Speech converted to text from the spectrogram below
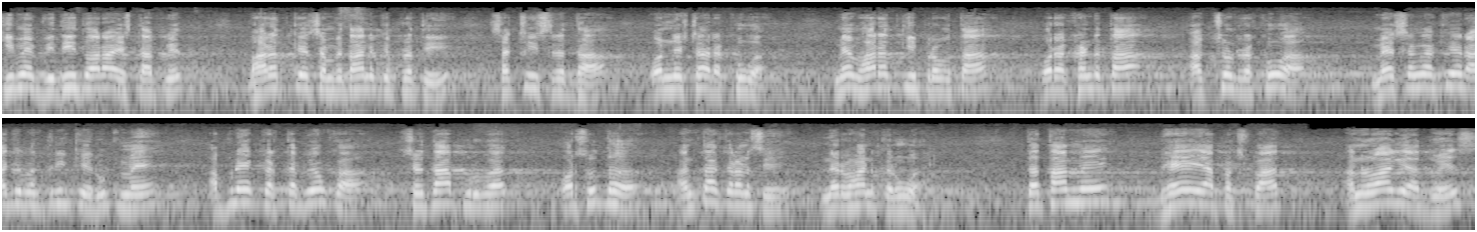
कि मैं विधि द्वारा स्थापित भारत के संविधान के प्रति सच्ची श्रद्धा और निष्ठा रखूँगा। मैं भारत की प्रभुता और अखंडता अक्षुण रखूँगा। मैं संघ के राज्य मंत्री के रूप में अपने कर्तव्यों का श्रद्धापूर्वक और शुद्ध अंतकरण से निर्वहन करूँगा। तथा मैं भय या पक्षपात, अनुराग या द्वेष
